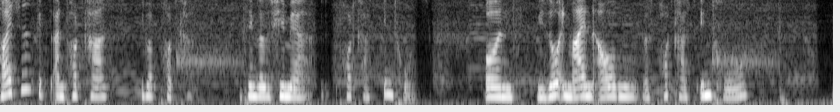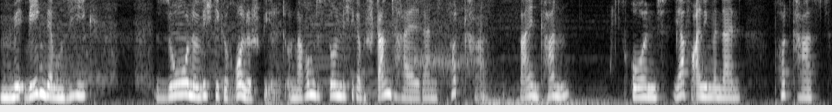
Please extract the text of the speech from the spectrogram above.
Heute gibt es einen Podcast über Podcasts beziehungsweise vielmehr Podcast-Intros. Und wieso in meinen Augen das Podcast-Intro wegen der Musik so eine wichtige Rolle spielt und warum das so ein wichtiger Bestandteil deines Podcasts sein kann. Und ja, vor allen Dingen, wenn dein Podcast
